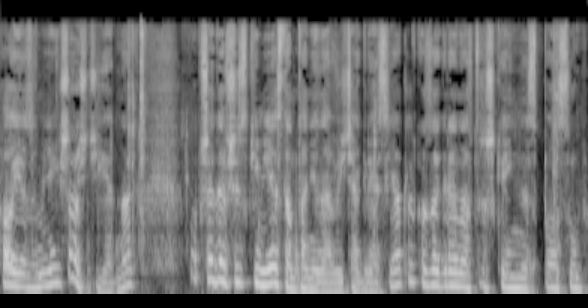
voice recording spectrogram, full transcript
to jest w mniejszości jednak, bo przede wszystkim jest tam ta nienawiść, agresja, tylko zagrana w troszkę inny sposób.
